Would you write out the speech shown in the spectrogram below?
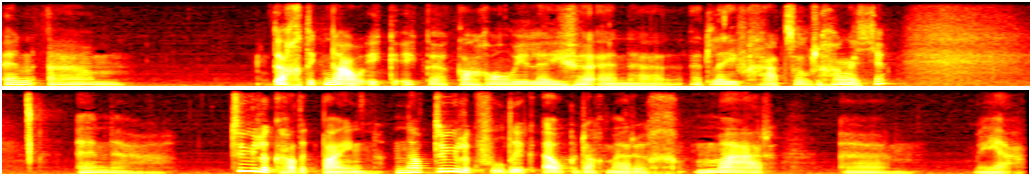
En ehm, dacht ik, nou, ik, ik uh, kan gewoon weer leven en het leven gaat zo zijn gangetje. En Natuurlijk had ik pijn. Natuurlijk voelde ik elke dag mijn rug. Maar, uh, ja,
